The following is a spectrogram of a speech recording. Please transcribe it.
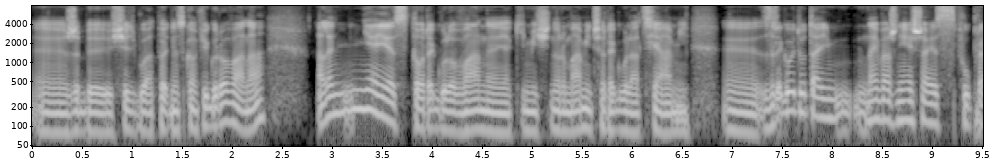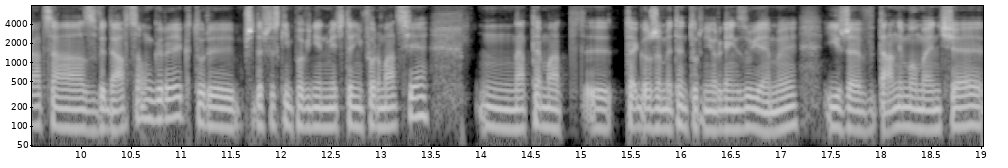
e, żeby sieć była odpowiednio skonfigurowana, ale nie jest to regulowane jakimiś normami czy regulacjami. E, Z reguły tutaj najważniejsza jest współpraca z wydawcą gry, który przede wszystkim powinien mieć te informacje mm, na temat y, tego, że my ten turniej organizujemy i że w danym momencie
